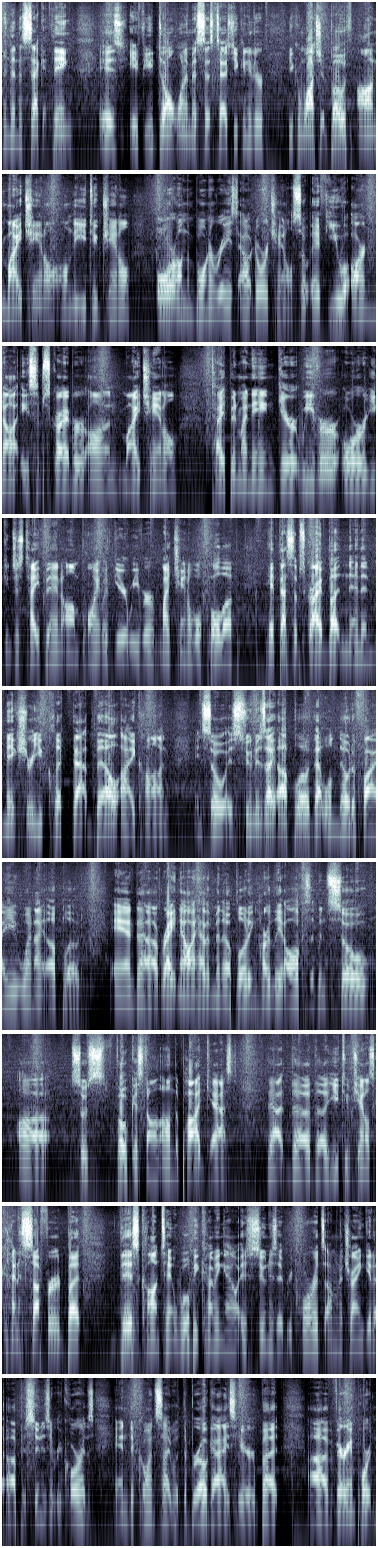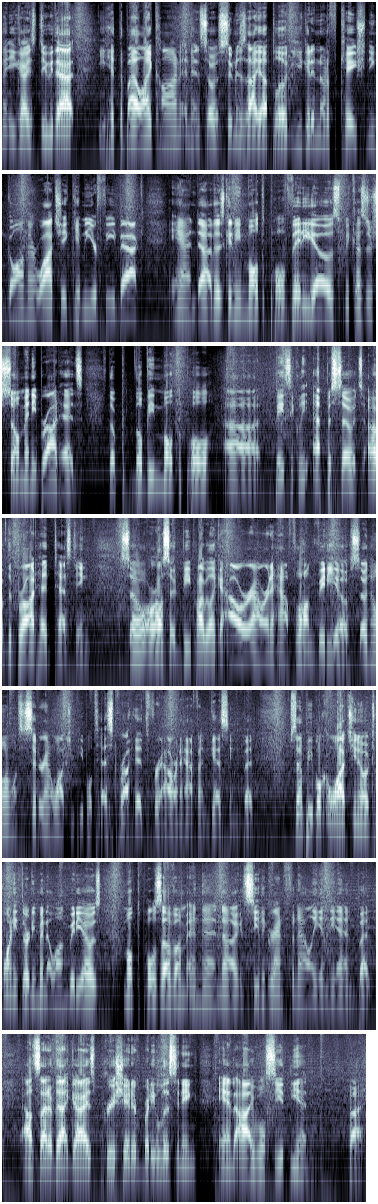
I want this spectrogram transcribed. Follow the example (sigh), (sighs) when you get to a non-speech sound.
And then the second thing is if you don't want to miss this test, you can either you can watch it both on my channel, on the YouTube channel, or on the Born and Raised Outdoor channel. So if you are not a subscriber on my channel, type in my name, Garrett Weaver, or you can just type in On Point with Garrett Weaver. My channel will pull up. Hit that subscribe button, and then make sure you click that bell icon. And so as soon as I upload, that will notify you when I upload. And uh, right now, I haven't been uploading hardly at all because I've been so uh, so focused on, on the podcast that the the YouTube channel's (laughs) kind of suffered. But this content will be coming out as soon as it records. I'm going to try and get it up as soon as it records and to coincide with the bro guys here. But uh, very important that you guys do that. You hit the bell icon, and then so as soon as I upload, you get a notification. You can go on there, watch it, give me your feedback. And uh, there's going to be multiple videos because there's so many broadheads. There'll, there'll be multiple, uh, basically, episodes of the broadhead testing. So, or else it'd be probably like an hour, hour and a half long video. So no one wants to sit around watching people (laughs) test broadheads for an hour and a half, I'm guessing. But some people can watch, you know, 20, 30 minute long videos, multiples of them, and then uh, see the grand finale in the end. But outside of that, guys, appreciate everybody listening, and I will see you at the end. Bye.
